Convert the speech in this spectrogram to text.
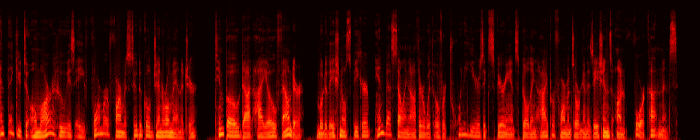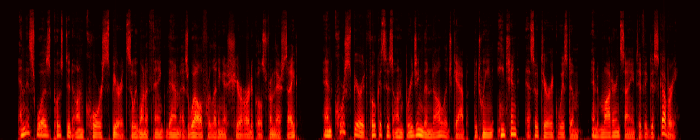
And thank you to Omar, who is a former pharmaceutical general manager, Timpo.io founder, motivational speaker, and best-selling author with over 20 years experience building high-performance organizations on four continents. And this was posted on Core Spirit, so we want to thank them as well for letting us share articles from their site. And Core Spirit focuses on bridging the knowledge gap between ancient esoteric wisdom and modern scientific discovery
